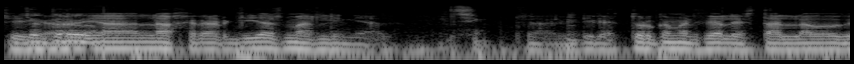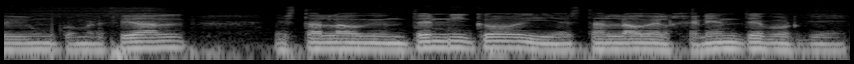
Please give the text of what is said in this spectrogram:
Sí, yo creo, día la jerarquía es más lineal. Sí. O sea, el director comercial está al lado de un comercial, está al lado de un técnico y está al lado del gerente porque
